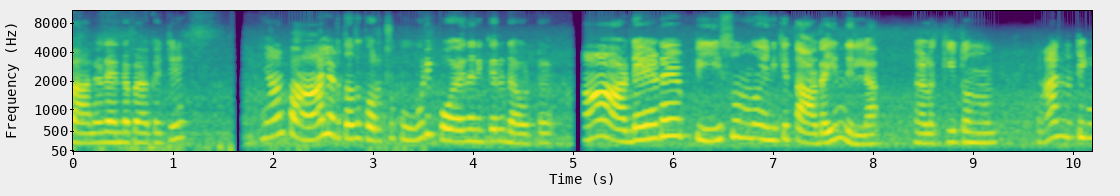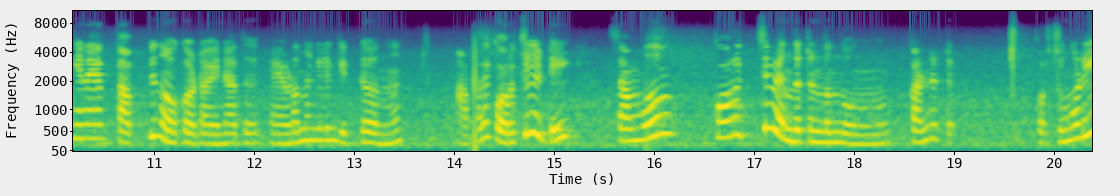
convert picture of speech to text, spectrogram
പാലടേന്റെ പാക്കറ്റ് ഞാൻ പാലെടുത്തത് കുറച്ച് കൂടി പോയെന്ന് എനിക്കൊരു ഡൗട്ട് ആ അടയുടെ പീസൊന്നും എനിക്ക് തടയുന്നില്ല. ഇളക്കിയിട്ടൊന്നും. ഞാൻ എന്നിട്ട് ഇങ്ങനെ തപ്പി നോക്കാം കേട്ടോ അതിന്റെ അകത്ത് എവിടെ നിന്നെങ്കിലും കിട്ടുമെന്ന്. അപ്പോൾ കുറച്ച് കിട്ടി. സംഭവം കുറച്ച് വെന്തിട്ടുണ്ടെന്ന് തോന്നുന്നു. കണ്ടിട്ട്. കുറച്ചും കൂടി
